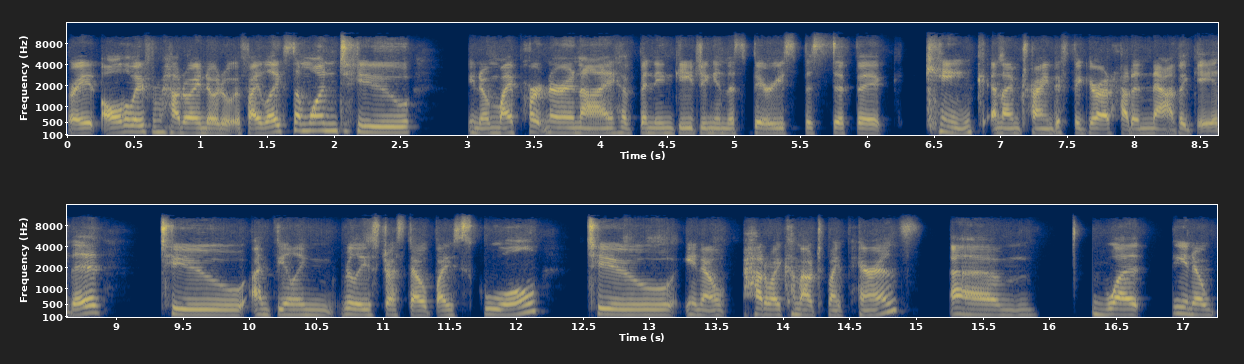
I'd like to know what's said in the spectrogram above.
Right? All the way from how do I know if I like someone to, you know, my partner and I have been engaging in this very specific kink and I'm trying to figure out how to navigate it to I'm feeling really stressed out by school to you know how do i come out to my parents? Um what you know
